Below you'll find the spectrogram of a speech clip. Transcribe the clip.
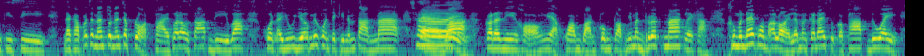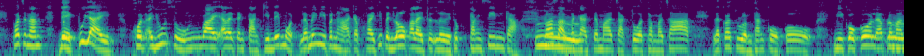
MTC นะคะเพราะฉะนั้นตัวนั้นจะปลอดภัยเพราะเราทราบดีว่าคนอายุเยอะไม่ควรจะกินน้ำตาลมาก ใช่ แต่ว่ากรณีของเนี่ยความหวานกลมกล่อมนี่มันเลิศมากเลยค่ะ คือมันได้ความอร่อยแล้วมันก็ได้สุขภาพด้วย เพราะฉะนั้นเด็กผู้ใหญ่คนอายุสูงวัยอะไรต่างๆ กินได้หมด และไม่มีปัญหากับใครที่เป็นโรคอะไรเลยทุกทั้งสิ้นค่ะ เพราะสารสกัดจะมาจากตัวธรรมชาติ แล้วก็รวมทั้งโกโก้ มีโกโก้แล้วประมาณ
